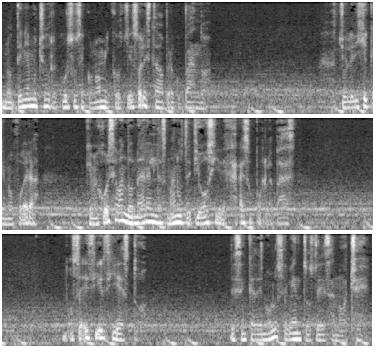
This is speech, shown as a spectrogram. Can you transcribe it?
No tenía muchos recursos económicos y eso le estaba preocupando. Yo le dije que no fuera, que mejor se abandonara en las manos de Dios y dejara eso por la paz. No sé decir si esto desencadenó los eventos de esa noche.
